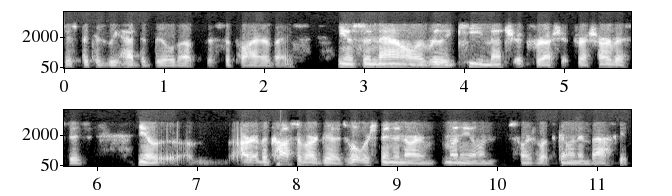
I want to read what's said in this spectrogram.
just because we had to build up the supplier base. You know, so now a really key metric for us at Fresh Harvest is, you know, our, the cost of our goods, what we're spending our money on as far as what's going in baskets.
